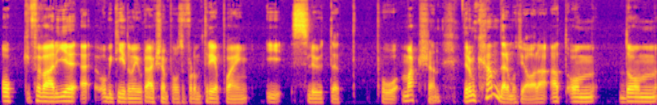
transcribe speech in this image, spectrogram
Och för varje eh, objektiv de har gjort action på så får de tre poäng i slutet på matchen. Det de kan däremot göra, att om de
